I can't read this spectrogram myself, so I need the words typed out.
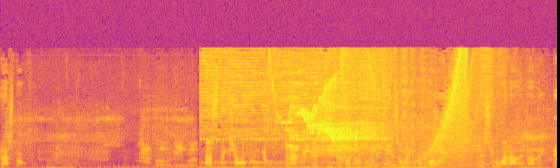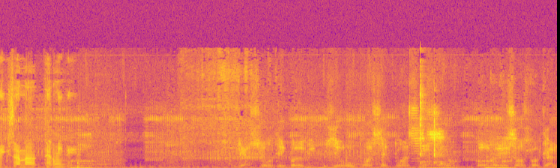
Déplacement. Inspection en cours. L'intégrité de votre combinaison est compromise. Laissez-moi la réparer. Examen terminé. Version debug 0.7.6. Reconnaissance vocale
